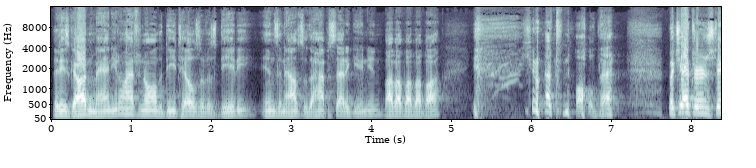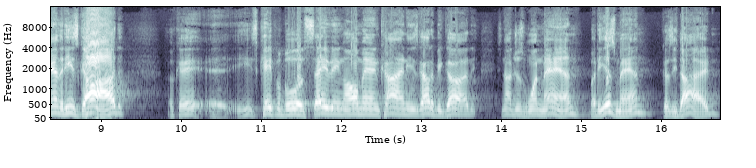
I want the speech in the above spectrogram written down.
that he's God and man. You don't have to know all the details of his deity, ins and outs of the hypostatic union, blah, blah, blah, blah, blah. you don't have to know all that. But you have to understand that he's God, okay? Uh, he's capable of saving all mankind. He's got to be God. He's not just one man, but he is man because he died.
